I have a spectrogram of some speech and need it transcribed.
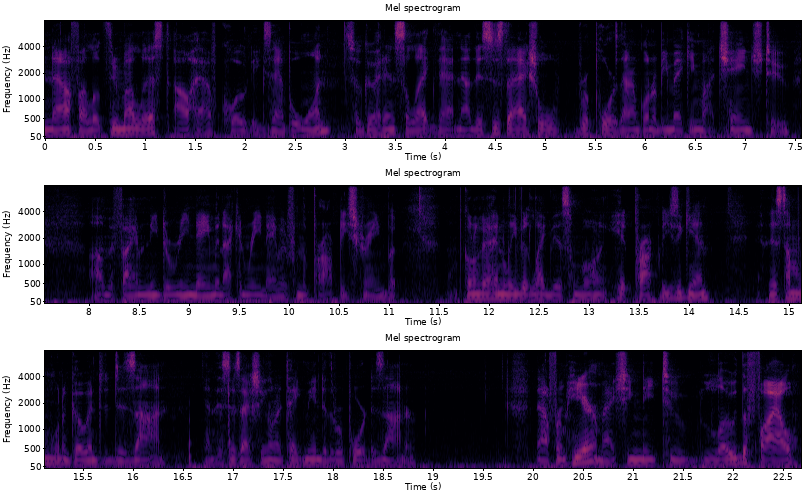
now if I look through my list, I'll have quote example 1. So go ahead and select that. Now this is the actual report that I'm going to be making my change to. Um, if I need to rename it, I can rename it from the property screen. But I'm going to go ahead and leave it like this. I'm going to hit properties again. And this time I'm going to go into design. And this is actually going to take me into the report designer. Now from here, I'm actually need to load the file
